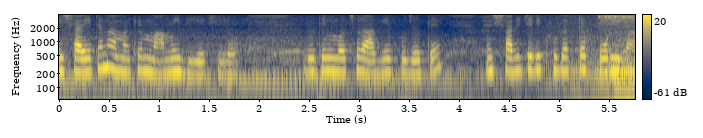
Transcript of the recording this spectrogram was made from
এই শাড়িটা না আমাকে মামি দিয়েছিল দু তিন বছর আগে পুজোতে। আমি শাড়ি টাড়ি খুব একটা পরি না।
